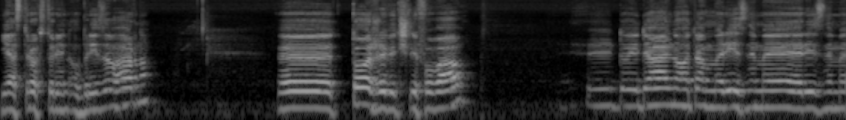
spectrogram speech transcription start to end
я з трьох сторін обрізав гарно. Е, Теж відшліфував е, до ідеального там різними, різними,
